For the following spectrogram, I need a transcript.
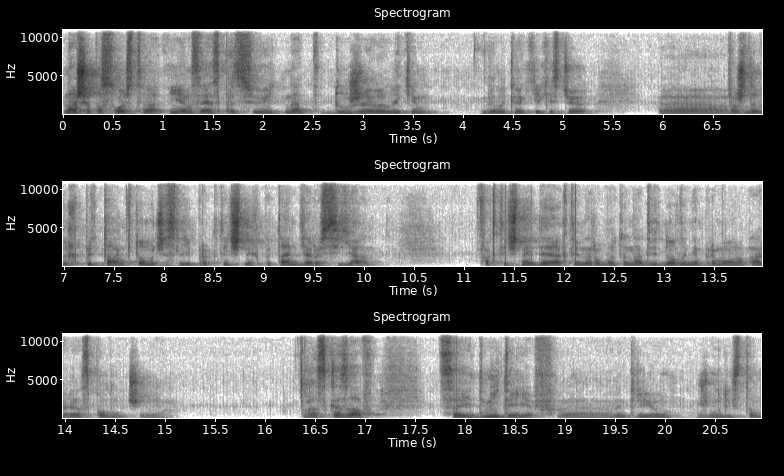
Наше посольство і МЗС працюють над дуже великим, великою кількістю е, важливих питань, в тому числі практичних питань для росіян. Фактично йде активна робота над відновленням прямого авіасполучення, е, сказав цей Дмитрієв е, в інтерв'ю журналістам.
